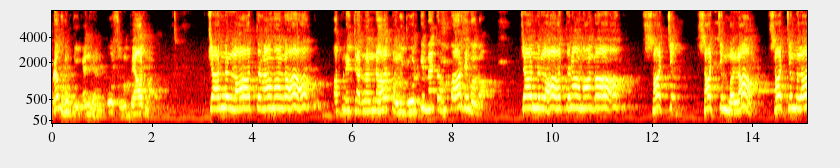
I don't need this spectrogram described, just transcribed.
ਪ੍ਰਭੂ ਹੁਣ ਕੀ ਕਹਿੰਦੇ ਹਨ ਉਸ ਨੂੰ ਪਿਆਰ ਨਾਲ। ਚਰਨ ਲਾ ਤਰਾਵਾਂਗਾ ਆਪਣੇ ਚਰਨਾਂ ਨਾਲ ਤੁਹਾਨੂੰ ਜੋੜ ਕੇ ਮੈਂ ਤੁਹਾਨੂੰ ਉਤਾਰ ਦੇਵਾਂਗਾ। ਚਰਨ ਲਾ ਤਰਾਵਾਂਗਾ ਸੱਚ ਸੱਚ ਮਲਾ ਸੱਚ ਮਲਾ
